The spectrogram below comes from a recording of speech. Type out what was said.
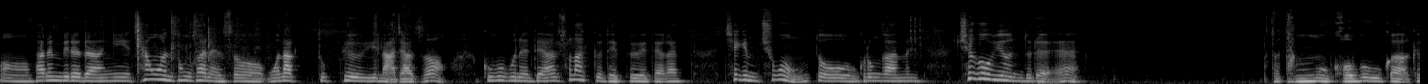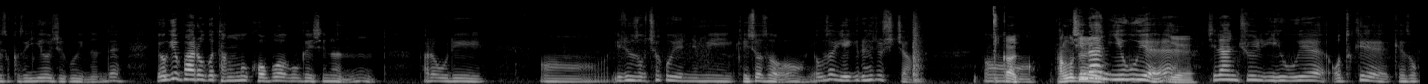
어, 바른미래당이 창원 송산에서 워낙 득표율이 낮아서 그 부분에 대한 손학규 대표에 대한 책임 추궁 또 그런가 하면 최고위원들의 또 당무 거부가 계속해서 이어지고 있는데 여기 바로 그 당무 거부하고 계시는 바로 우리 어, 이준석 최고위원님이 계셔서 여기서 얘기를 해주시죠. 어, 그러니까 방금 지난 이후에 예. 지난 주일 이후에 어떻게 계속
